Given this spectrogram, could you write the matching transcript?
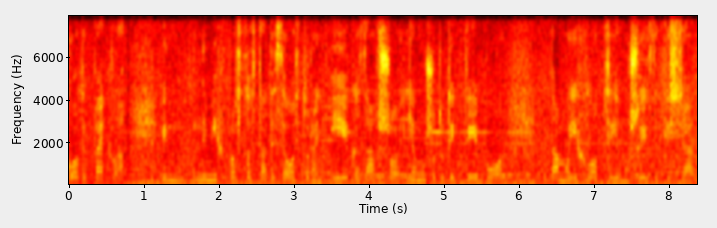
коли пекла, він не міг просто статися осторонь і казав, що я мушу туди йти, бо там мої хлопці, я мушу їх захищати.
